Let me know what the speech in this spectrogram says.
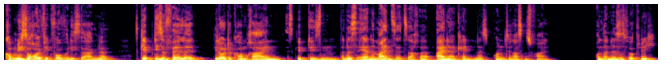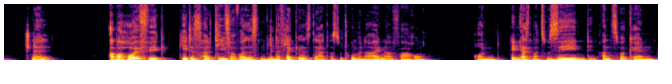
kommt nicht so häufig vor, würde ich sagen. Ne? Es gibt diese Fälle, die Leute kommen rein, es gibt diesen, dann ist es eher eine Mindset-Sache, eine Erkenntnis und sie lassen es fallen. Und dann ist es wirklich schnell. Aber häufig geht es halt tiefer, weil es ein blinder Fleck ist, der hat was zu tun mit einer eigenen Erfahrung. Und den erstmal zu sehen, den anzuerkennen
